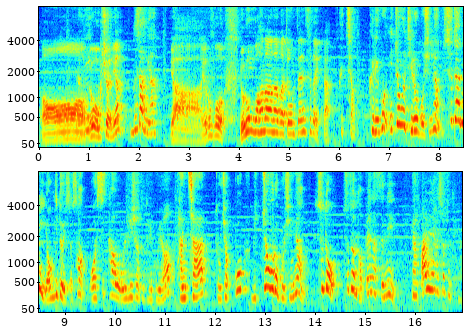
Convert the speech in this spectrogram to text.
어, 여기? 이거 옵션이야? 무상이야. 야, 요런 거, 요런 거 하나하나가 좀 센스가 있다. 그쵸. 그리고 이쪽을 뒤로 보시면 수전이 여기도 있어서 워시타워 올리셔도 되고요. 단차 두셨고 위쪽으로 보시면 수도, 수전 더 빼놨으니 그냥 빨래 하셔도 돼요.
